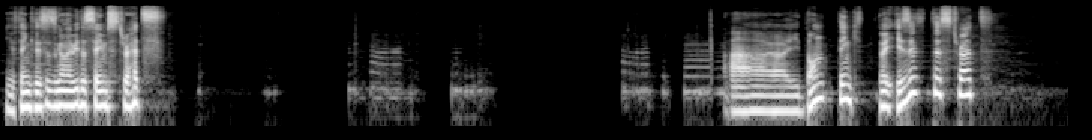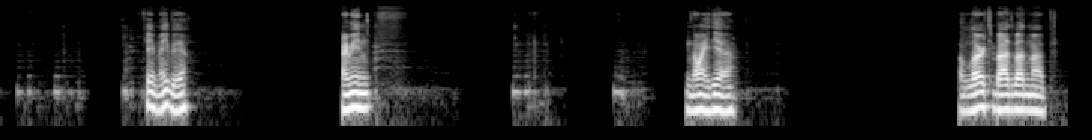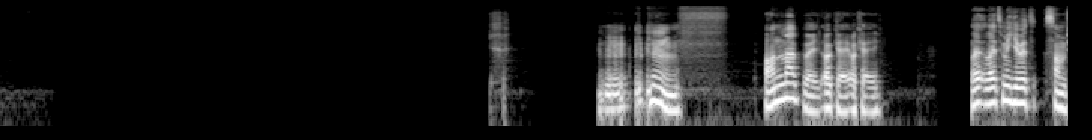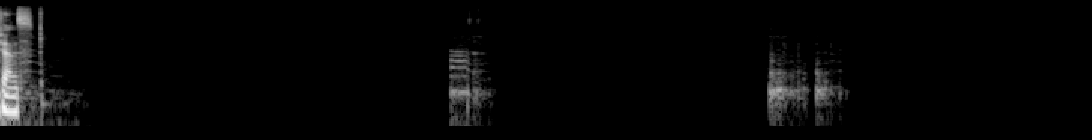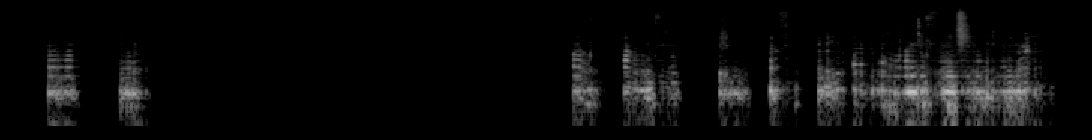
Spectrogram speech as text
You think this is gonna be the same strats? I don't think... Wait, is it the strat? Okay, maybe. I mean... No idea. Alert, bad, bad map. On map? Wait, okay, okay. Let, let me give it some chance.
